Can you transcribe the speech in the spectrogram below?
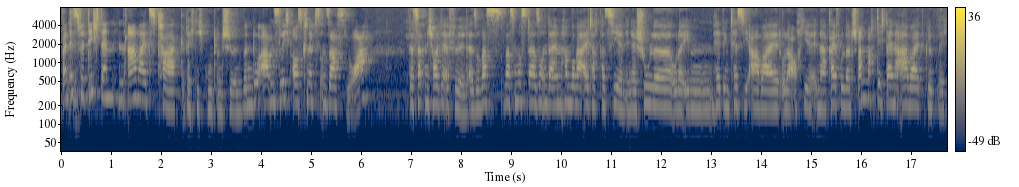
Wann ist für dich denn ein Arbeitstag richtig gut und schön? Wenn du abends Licht ausknipst und sagst, ja, das hat mich heute erfüllt. Also was, was muss da so in deinem Hamburger Alltag passieren? In der Schule oder eben Helping Tessie Arbeit oder auch hier in der Kaifu Lodge? Wann macht dich deine Arbeit glücklich?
